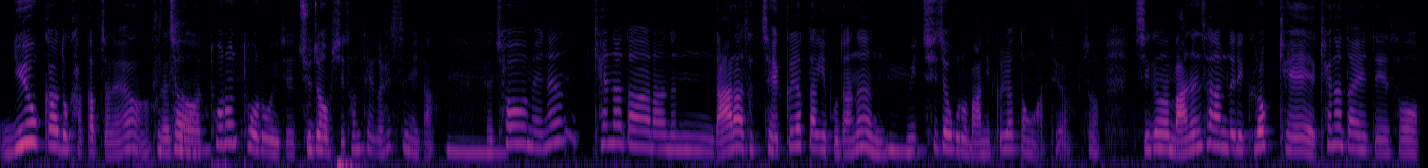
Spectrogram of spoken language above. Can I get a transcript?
뉴욕과도 가깝잖아요. 그래서 그쵸. 토론토로 이제 주저없이 선택을 했습니다. 음. 그래서 처음에는 캐나다라는 나라 자체에 끌렸다기보다는 음. 위치적으로 많이 끌렸던 것 같아요. 그래서 지금은 많은 사람들이 그렇게 캐나다에 대해서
